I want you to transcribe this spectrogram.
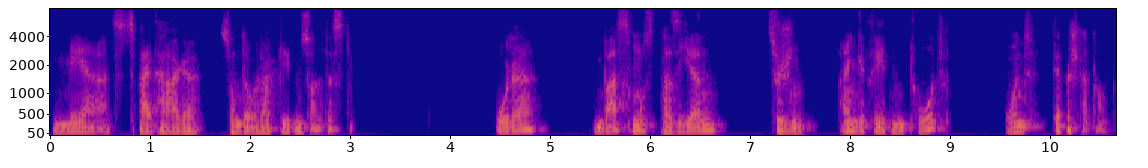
mehr als zwei Tage Sonderurlaub geben solltest. Oder was muss passieren zwischen eingetretenem Tod und der Bestattung?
